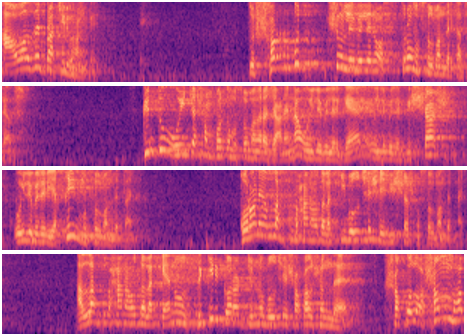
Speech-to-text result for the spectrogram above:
আওয়াজে প্রাচীর ভাঙবে। তো সর্বোচ্চ লেভেলের অস্ত্র মুসলমানদের কাছে আছে। কিন্তু ওইটা সম্পর্কে মুসলমানেরা জানে না, ওই লেভেলের জ্ঞান, ওই লেভেলের বিশ্বাস, ওই লেভেলের ইয়াকিন মুসলমানদের নাই। কোরআনে আল্লাহ সুবাহানহতালা কি বলছে সেই বিশ্বাস মুসলমানদের নাই। আল্লাহ সুবাহানহতালা কেন জিকির করার জন্য বলছে সকাল সন্ধ্যায়? সকল অসম্ভব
